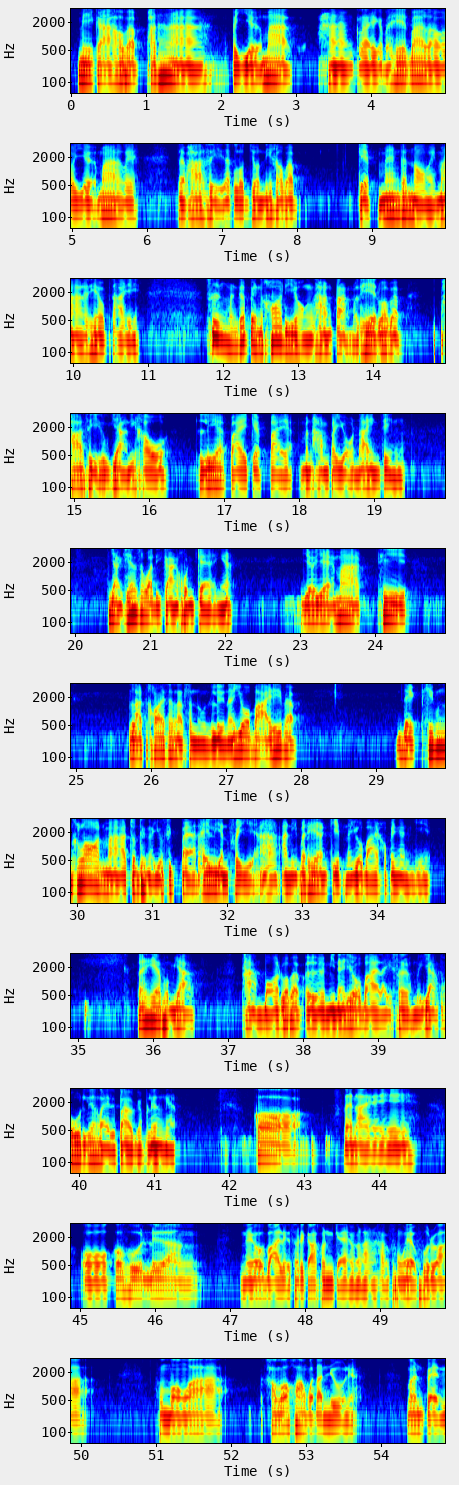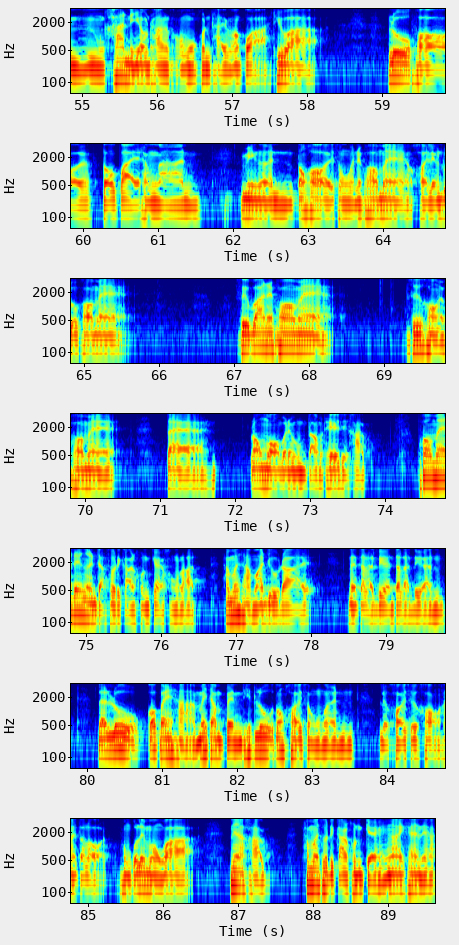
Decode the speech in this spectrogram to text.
อเมริกาเขาแบบพัฒนาไปเยอะมากห่างไกลกับประเทศบ้านเราเยอะมากเลย แต่ภาษีจากรถยนต์ที่เขาแบบเก็บแม่งก็น้อยมากถ้าเทียบกับไทย ซึ่งมันก็เป็นข้อดีของทางต่างประเทศว่าแบบภาษีทุกอย่างที่เขาเรียกไปเก็บไปอะมันทำประโยชน์ได้จริง ๆ อย่างเช่นสวัสดิการคนแก่เงี้ยเยอะแยะมากที่รัฐคอยสนับสนุน หรือนโยบายที่แบบเด็กที่เพิ่งคลอดมาจนถึงอายุ 18 ให้เรียนฟรีอะอันนี้ประเทศอังกฤษนโยบายเขาเป็นอย่างนี้ แล้วทีนี้ผมอยากถามบอสว่าแบบเออมีนโยบายอะไรเสริม หรืออยากพูดเรื่องอะไรหรือเปล่าเกี่ยวกับเรื่องเนี้ยก็ไหนๆโอคก็พูดเรื่องนโยบายหรือสวัสดิการคนแก่มาแล้วนะครับ ผมก็อยากพูดว่า ผมมองว่าคำว่าความกตัญญูเนี่ย มันเป็นค่านิยมทางสังคมของคนไทยมากกว่า ที่ว่าลูกพอโตไปทำงาน มีเงินต้องคอยส่งเงินให้พ่อแม่ คอยเลี้ยงดูพ่อแม่ ซื้อบ้านให้พ่อแม่ ซื้อของให้พ่อแม่ แต่ลองมองไปในมุมต่างประเทศสิครับ พ่อแม่ได้เงินจากสวัสดิการคนแก่ของรัฐทำให้สามารถอยู่ได้ในแต่ละเดือนแต่ละเดือน และลูกก็ไปหาไม่จำเป็นที่ลูกต้องคอยส่งเงิน หรือคอยซื้อของให้ตลอด ผมก็เลยมองว่า เนี่ยครับทำไมสวัสดิการคนแก่ง่ายๆแค่เนี้ย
